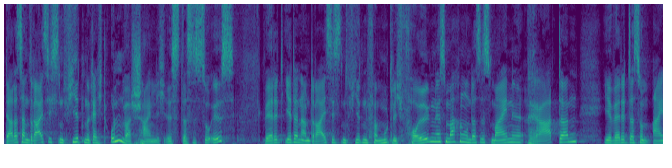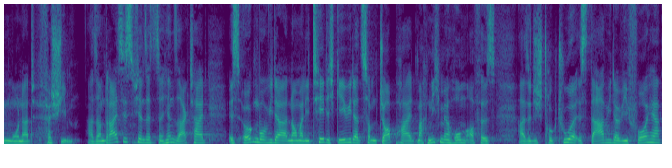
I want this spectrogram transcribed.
Da das am 30.04. recht unwahrscheinlich ist, dass es so ist, werdet ihr dann am 30.04. vermutlich Folgendes machen und das ist meine Rat dann, ihr werdet das um einen Monat verschieben. Also am 30.04. setzt ihr hin, sagt halt, ist irgendwo wieder Normalität, ich gehe wieder zum Job halt, mache nicht mehr Homeoffice, also die Struktur ist da wieder wie vorher.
